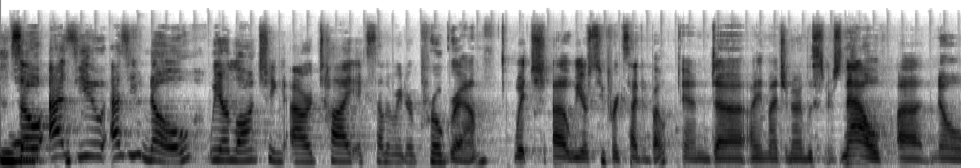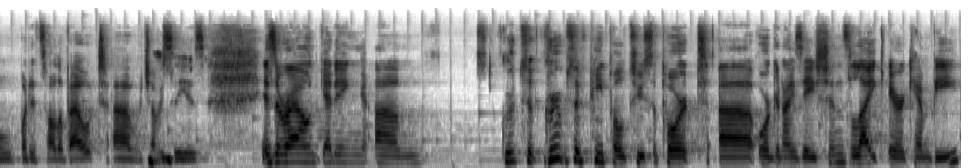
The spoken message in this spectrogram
Yeah. So as you as you know, we are launching our TIE Accelerator program, which uh, we are super excited about, and uh, I imagine our listeners now uh, know what it's all about, uh, which obviously is is around getting. Um, groups of groups of people to support uh, organizations like Iracambi,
